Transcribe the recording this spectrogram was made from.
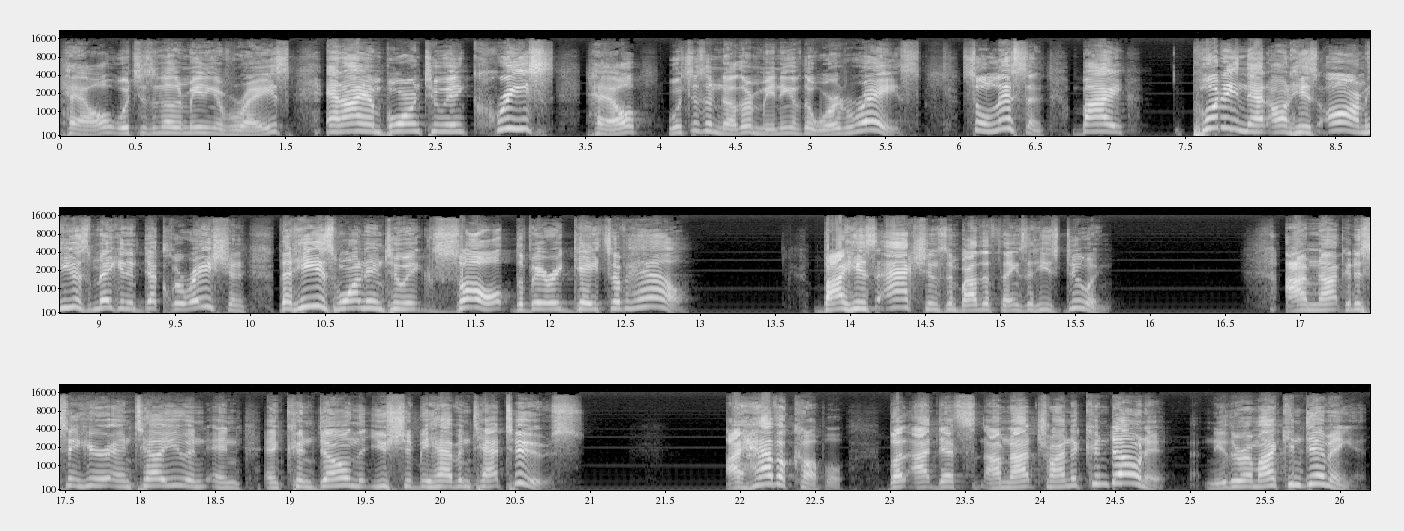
hell, which is another meaning of raise, and I am born to increase hell, which is another meaning of the word raise. So, listen, by putting that on his arm, he is making a declaration that he is wanting to exalt the very gates of hell by his actions and by the things that he's doing. I'm not going to sit here and tell you and, and, and condone that you should be having tattoos. I have a couple, but I, that's, I'm not trying to condone it. Neither am I condemning it.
